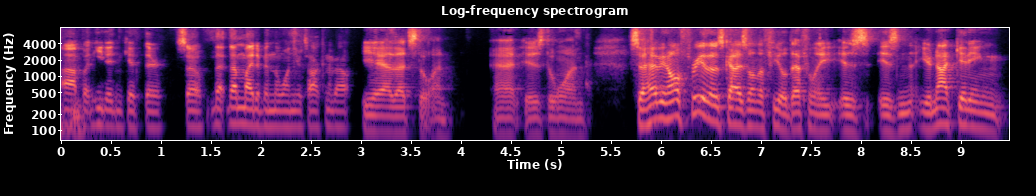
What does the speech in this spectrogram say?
uh, mm-hmm. but he didn't get there. So that, that might have been the one you're talking about. Yeah, that's the one. That is the one. So having all three of those guys on the field definitely is is you're not getting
